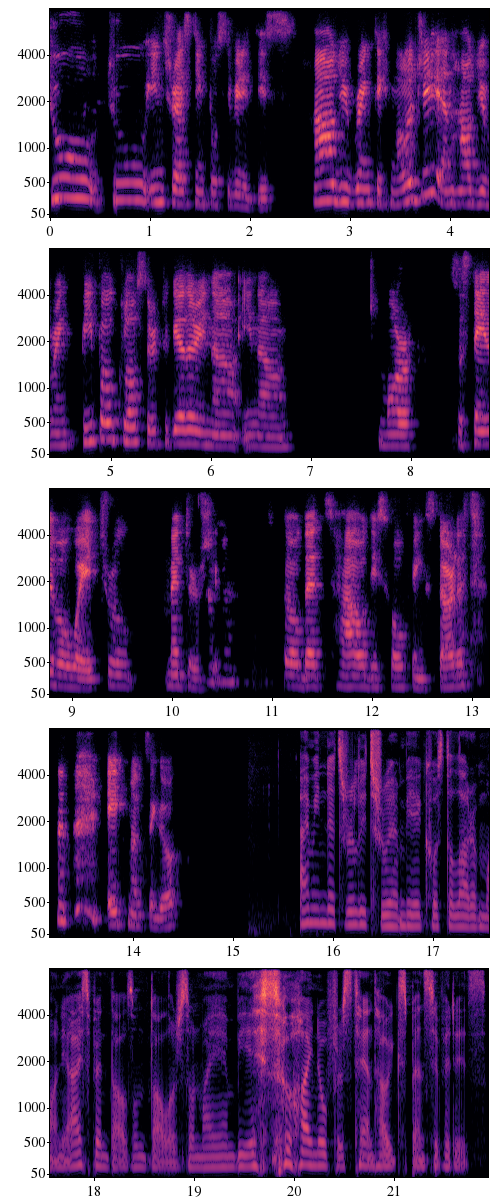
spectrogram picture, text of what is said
two two interesting possibilities how do you bring technology and how do you bring people closer together in a in a more sustainable way through mentorship. Mm-hmm. So that's how this whole thing started eight months ago. I mean, that's really true. MBA cost a lot of money. I spent thousand dollars on my MBA, so I know firsthand how expensive it is.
